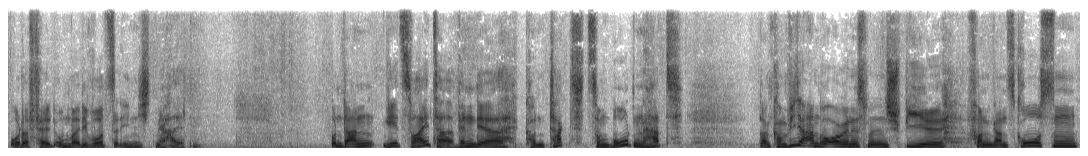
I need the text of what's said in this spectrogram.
oder fällt um, weil die Wurzeln ihn nicht mehr halten. Und dann geht es weiter. Wenn der Kontakt zum Boden hat, dann kommen wieder andere Organismen ins Spiel, von ganz großen,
